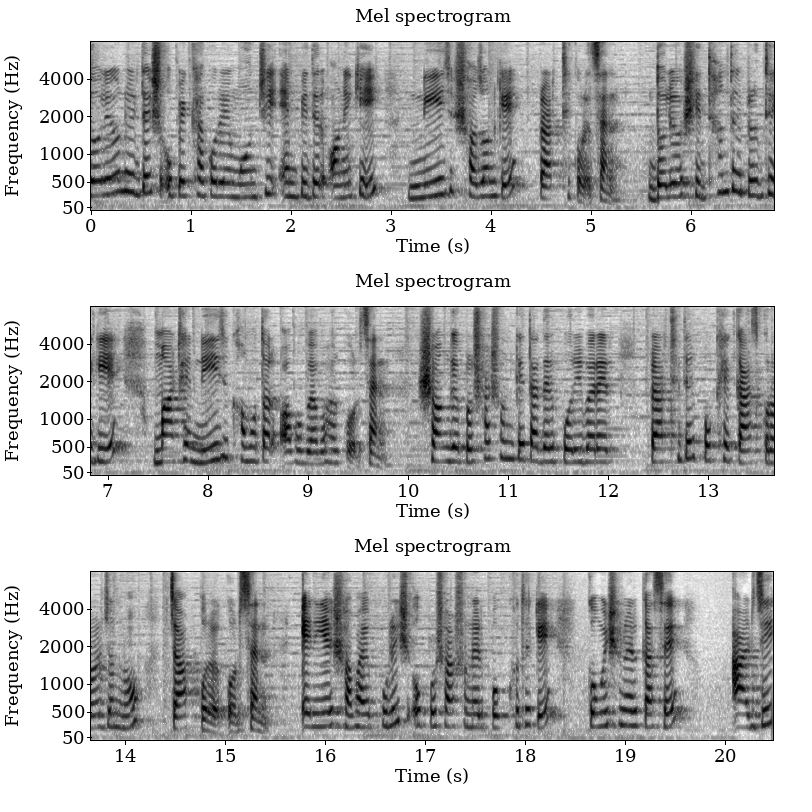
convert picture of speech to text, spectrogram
দলীয় নির্দেশ উপেক্ষা করে মন্ত্রী, এমপিদের অনেকেই নিজ স্বজনকে প্রার্থী করেছেন। দলীয় সিদ্ধান্তের বিরুদ্ধে গিয়ে মাঠে নিজ ক্ষমতার অপব্যবহার করছেন। সঙ্গে প্রশাসনকে তাদের পরিবারের প্রার্থীদের পক্ষে কাজ করার জন্য চাপ প্রয়োগ করছেন। এ নিয়ে সভায় পুলিশ ও প্রশাসনের পক্ষ থেকে কমিশনের কাছে আর্জি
